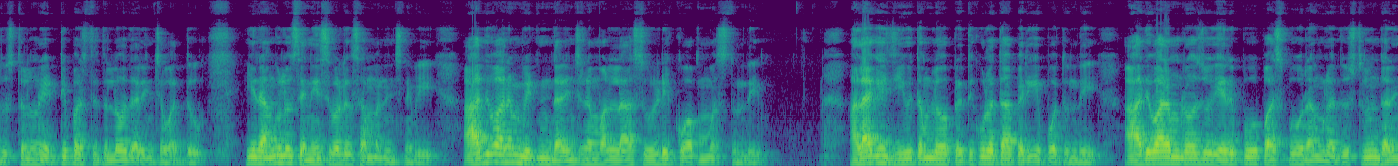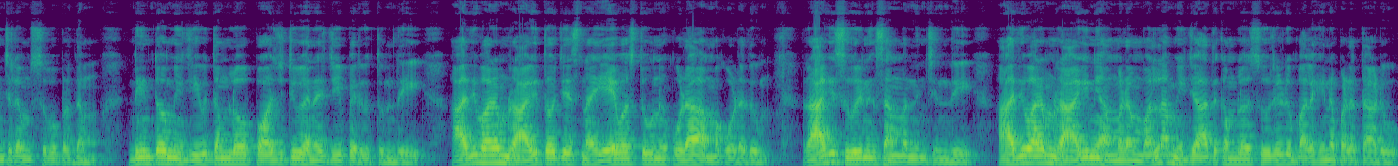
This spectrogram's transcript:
దుస్తులను ఎట్టి పరిస్థితుల్లో ధరించవద్దు. ఈ రంగులు శనీశ్వరుడికి సంబంధించినవి. ఆదివారం వీటిని ధరించడం వల్ల సూర్యుడికి కోపం వస్తుంది. అలాగే జీవితంలో ప్రతికూలత పెరిగిపోతుంది. ఆదివారం రోజు ఎరుపు పసుపు రంగుల దుస్తులను ధరించడం శుభప్రదం. దీంతో మీ జీవితంలో పాజిటివ్ ఎనర్జీ పెరుగుతుంది. ఆదివారం రాగితో చేసిన ఏ వస్తువును కూడా అమ్మకూడదు. రాగి సూర్యునికి సంబంధించింది. ఆదివారం రాగిని అమ్మడం వల్ల మీ జాతకంలో సూర్యుడు బలహీనపడతాడు.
